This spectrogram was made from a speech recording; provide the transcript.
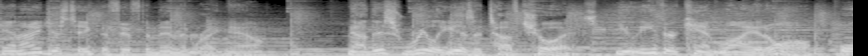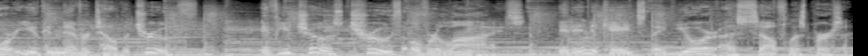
Can I just take the Fifth Amendment right now? Now, this really is a tough choice. You either can't lie at all, or you can never tell the truth. If you chose truth over lies, it indicates that you're a selfless person.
